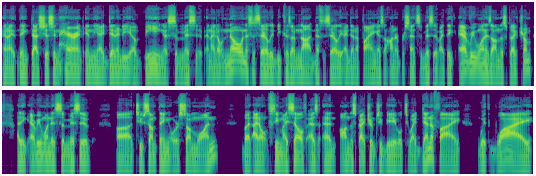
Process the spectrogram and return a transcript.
And I think that's just inherent in the identity of being a submissive. And I don't know necessarily because I'm not necessarily identifying as 100% submissive. I think everyone is on the spectrum. I think everyone is submissive uh, to something or someone but I don't see myself as an, on the spectrum to be able to identify with why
